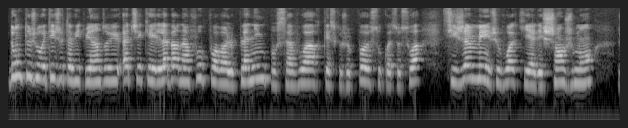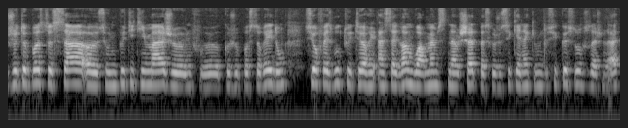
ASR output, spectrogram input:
Donc toujours été, je t'invite bien entendu à checker la barre d'infos pour avoir le planning, pour savoir qu'est-ce que je poste ou quoi que ce soit. Si jamais je vois qu'il y a des changements, je te poste ça euh, sur une petite image euh, euh, que je posterai donc sur Facebook, Twitter et Instagram, voire même Snapchat parce que je sais qu'il y en a qui me suivent que sur Snapchat,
